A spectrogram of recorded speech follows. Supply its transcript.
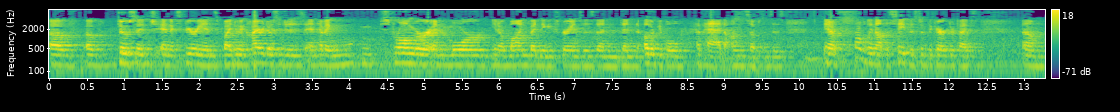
of, of, dosage and experience by doing higher dosages and having stronger and more, you know, mind-bending experiences than, than other people have had on substances. You know, probably not the safest of the character types. Um,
